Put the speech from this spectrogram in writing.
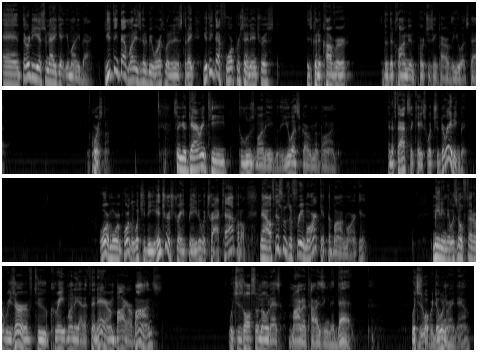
and 30 years from now, you get your money back. Do you think that money is going to be worth what it is today? You think that 4% interest is going to cover the decline in the purchasing power of the U.S. debt? Of course not. So you're guaranteed to lose money with a U.S. government bond. And if that's the case, what should the rating be? Or more importantly, what should the interest rate be to attract capital? Now, if this was a free market, the bond market, meaning there was no Federal Reserve to create money out of thin air and buy our bonds, which is also known as monetizing the debt, which is what we're doing right now.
